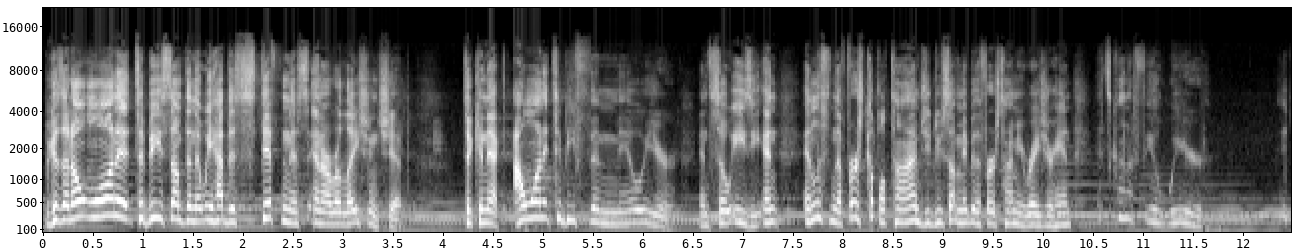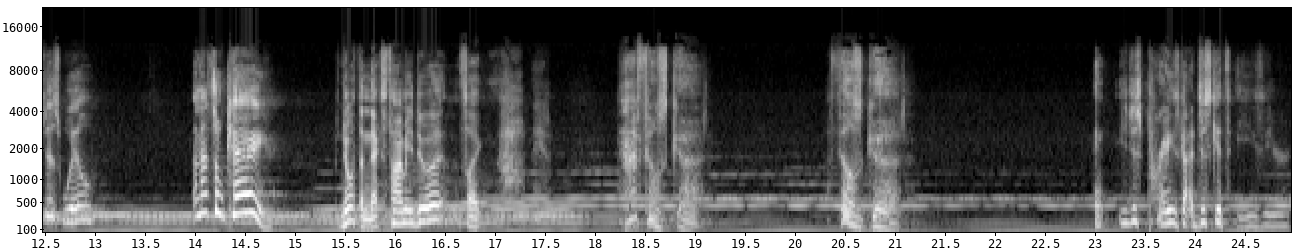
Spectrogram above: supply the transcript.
Because I don't want it to be something that we have this stiffness in our relationship to connect. I want it to be familiar and so easy. And and listen, the first couple times you do something, maybe the first time you raise your hand, it's gonna feel weird. It just will. And that's okay. You know what? The next time you do it, it's like, oh man, man that feels good. That feels good. And you just praise God. It just gets easier,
